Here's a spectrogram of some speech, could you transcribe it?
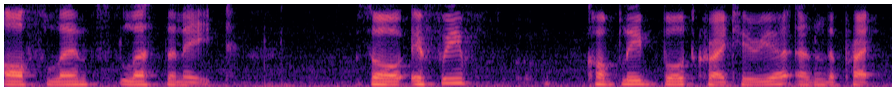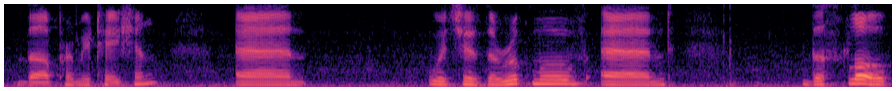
of lengths less than 8 so if we complete both criteria as in the the permutation and which is the rook move and the slope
